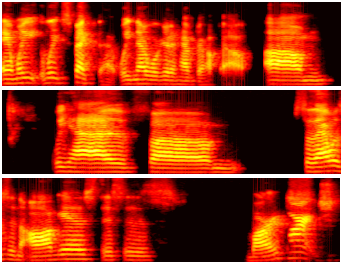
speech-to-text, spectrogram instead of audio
And we we expect that. We know we're going to have dropout. Um, we have um, so that was in August. This is March. March.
